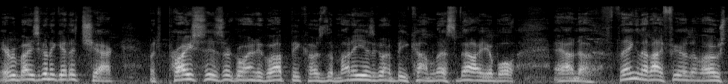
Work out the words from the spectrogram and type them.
Everybody's going to get a check, but prices are going to go up because the money is going to become less valuable. And the thing that I fear the most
